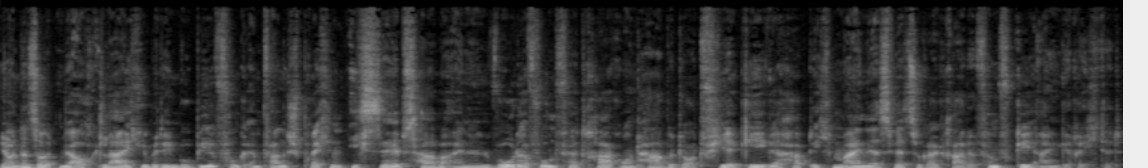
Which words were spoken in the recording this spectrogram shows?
Ja, und dann sollten wir auch gleich über den Mobilfunkempfang sprechen. Ich selbst habe einen Vodafone-Vertrag und habe dort 4G gehabt. Ich meine, es wird sogar gerade 5G eingerichtet.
